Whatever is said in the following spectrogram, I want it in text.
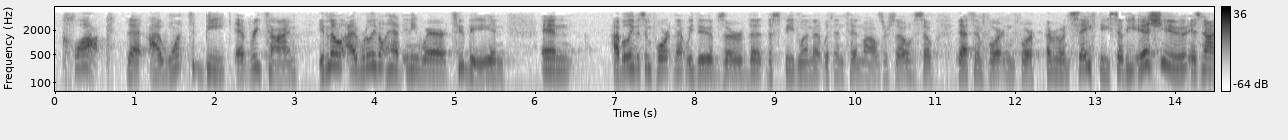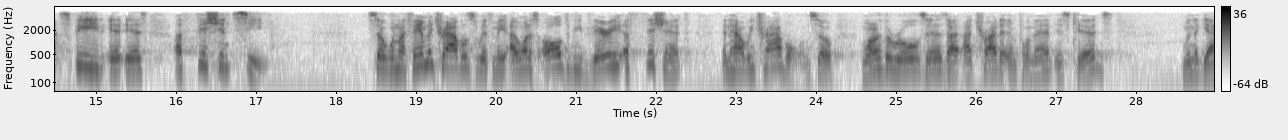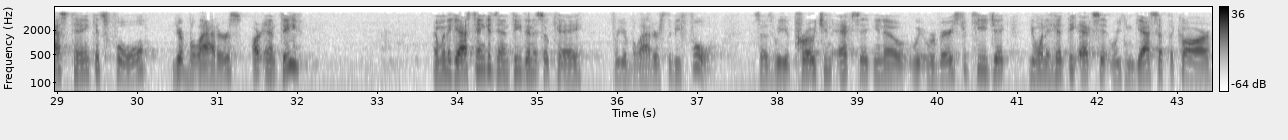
clock that I want to beat every time, even though I really don't have anywhere to be. And, and I believe it's important that we do observe the, the speed limit within 10 miles or so. So that's important for everyone's safety. So the issue is not speed, it is efficiency. So when my family travels with me, I want us all to be very efficient in how we travel. And so one of the rules is I, I try to implement is kids when the gas tank is full, your bladders are empty. And when the gas tank is empty, then it's okay for your bladders to be full. So as we approach an exit, you know, we're very strategic. You want to hit the exit where you can gas up the car,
